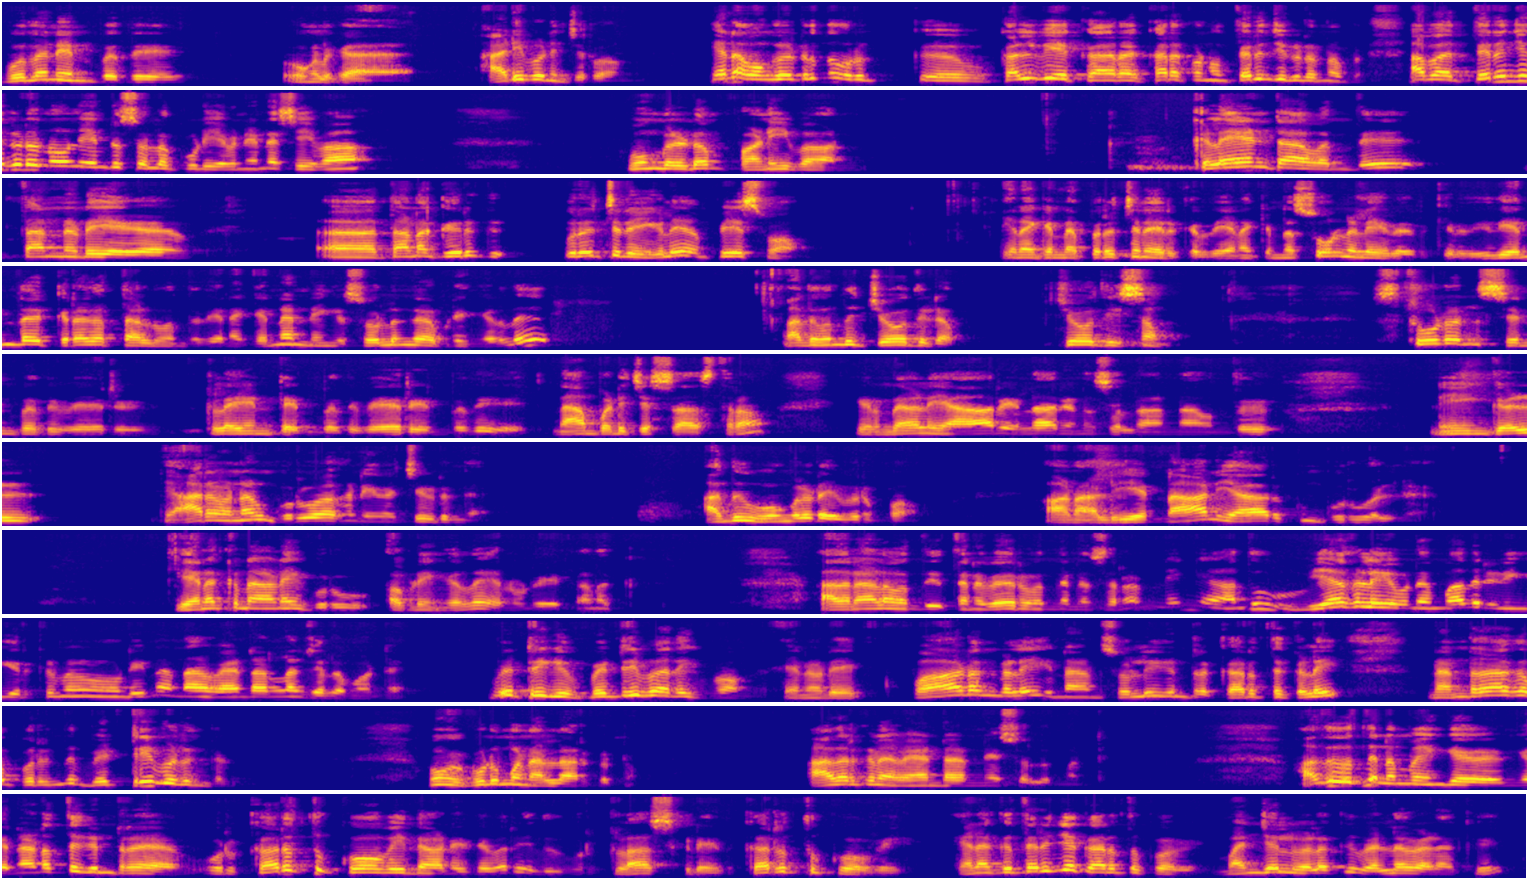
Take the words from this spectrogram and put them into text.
புதன் என்பது உங்களுக்கு அடிபணிஞ்சிருவாங்க ஏன்னா உங்கள்கிட்ட இருந்து ஒரு க- கல்வியை கர கறக்கணும் தெரிஞ்சுக்கிடணும். அப்ப- தெரிஞ்சுக்கிடணும்னு என்று சொல்லக்கூடியவன் என்ன செய்வான்? உங்களிடம் பணிவான். கிளையண்டா வந்து தன்னுடைய தனக்கு இருக்கு பிரச்சனைகளை பேசுவான். எனக்கு என்ன பிரச்சனை இருக்கிறது? எனக்கு என்ன சூழ்நிலையில் இருக்கிறது? இது எந்த கிரகத்தால் வந்தது? எனக்கு என்ன நீங்க சொல்லுங்க அப்படிங்கிறது அது வந்து ஜோதிடம் ஜோதிஷம். ஸ்டூடெண்ட்ஸ் என்பது வேறு கிளையண்ட் என்பது வேறு என்பது நான் படித்த சாஸ்திரம். இருந்தாலும் யார் எல்லாரும் என்ன சொல்கிறான்னா வந்து நீங்கள் யாரை வேணாலும் குருவாக நீ வச்சுக்கிடுங்க. அது உங்களுடைய விருப்பம். ஆனால் நான் யாருக்கும் குரு அல்ல. எனக்கு நானே குரு அப்படிங்கிறது என்னுடைய கணக்கு. அதனால வந்து இத்தனை பேர் வந்து என்ன சொன்னா நீங்க அதுவும் வியாகலைவனை மாதிரி நீங்க இருக்கணும் அப்படின்னா நான் வேண்டாம்லாம் சொல்ல மாட்டேன். வெற்றிக்கு வெற்றி பாதைக்கு போங்க. என்னுடைய பாடங்களை நான் சொல்லுகின்ற கருத்துக்களை நன்றாக புரிந்து வெற்றி பெறுங்கள். உங்க குடும்பம் நல்லா இருக்கட்டும். அதற்கு நான் வேண்டான்னே சொல்ல மாட்டேன். அது வந்து நம்ம இங்க இங்க நடத்துகின்ற ஒரு கருத்து கோவை தானே தவிர இது ஒரு கிளாஸ் கிடையாது. கருத்து கோவை. எனக்கு தெரிஞ்ச கருத்து கோவை. மஞ்சள் விளக்கு வெள்ளை விளக்கு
